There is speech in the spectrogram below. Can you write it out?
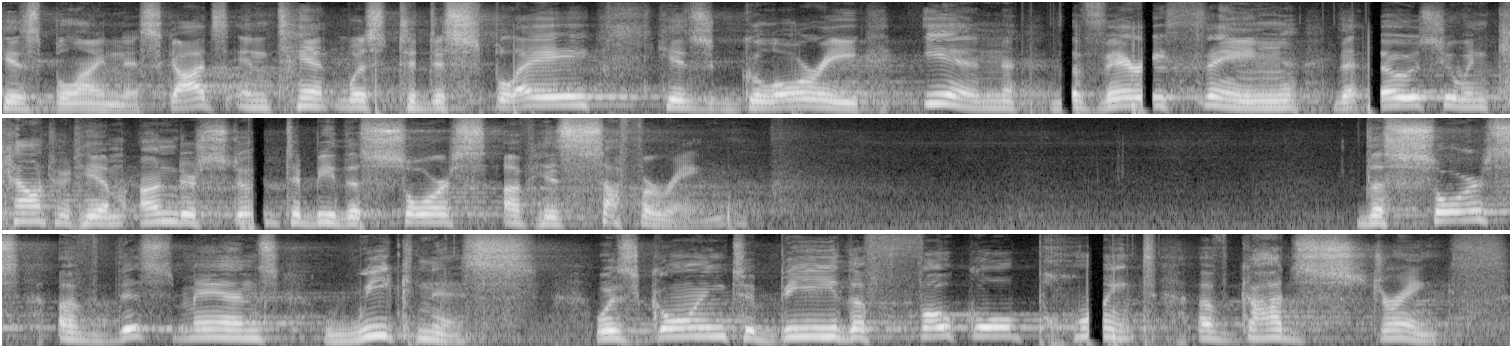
his blindness. God's intent was to display his glory in the very thing that those who encountered him understood to be the source of his suffering. The source of this man's weakness was going to be the focal point of God's strength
